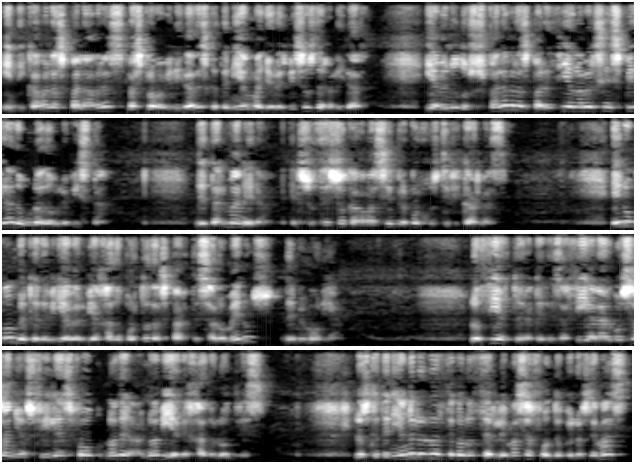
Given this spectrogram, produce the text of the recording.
Indicaba las palabras las probabilidades que tenían mayores visos de realidad, y a menudo sus palabras parecían haberse inspirado una doble vista. De tal manera, el suceso acababa siempre por justificarlas. Era un hombre que debía haber viajado por todas partes, a lo menos de memoria. Lo cierto era que desde hacía largos años Phileas Fogg no había dejado Londres. Los que tenían el honor de conocerle más a fondo que los demás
